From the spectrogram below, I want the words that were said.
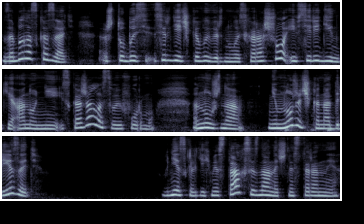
Забыла сказать, чтобы сердечко вывернулось хорошо и в серединке оно не искажало свою форму, нужно немножечко надрезать в нескольких местах с изнаночной стороны.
